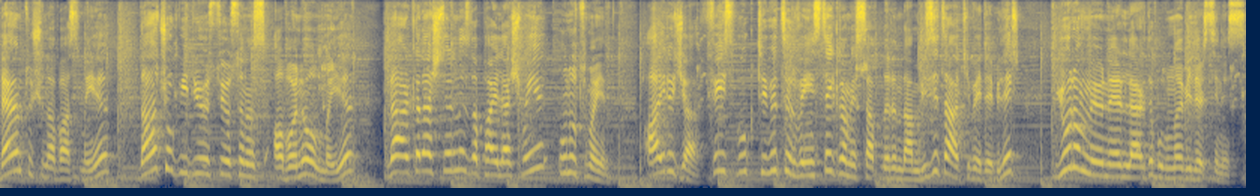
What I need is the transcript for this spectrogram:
beğen tuşuna basmayı, daha çok video istiyorsanız abone olmayı ve arkadaşlarınızla paylaşmayı unutmayın. Ayrıca Facebook, Twitter ve Instagram hesaplarından bizi takip edebilir, yorum ve önerilerde bulunabilirsiniz.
